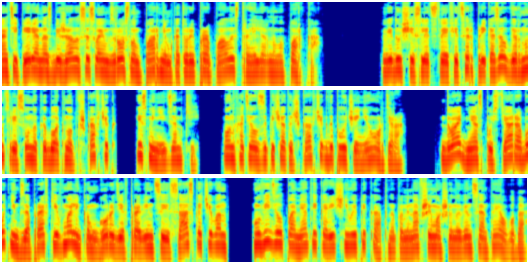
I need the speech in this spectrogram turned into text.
А теперь она сбежала со своим взрослым парнем, который пропал из трейлерного парка. Ведущий следствие офицер приказал вернуть рисунок и блокнот в шкафчик и сменить замки. Он хотел запечатать шкафчик до получения ордера. Два дня спустя работник заправки в маленьком городе в провинции Саскачеван увидел помятый коричневый пикап, напоминавший машину Винсента Элвуда.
